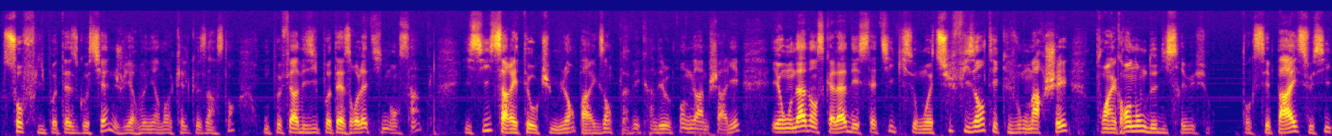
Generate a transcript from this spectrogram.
sauf l'hypothèse gaussienne, je vais y revenir dans quelques instants, on peut faire des hypothèses relativement simples, ici, s'arrêter au cumulant, par exemple, avec un développement de Graham-Charlier, et on a dans ce cas-là des statistiques qui vont être suffisantes et qui vont marcher pour un grand nombre de distributions. Donc c'est pareil, c'est aussi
